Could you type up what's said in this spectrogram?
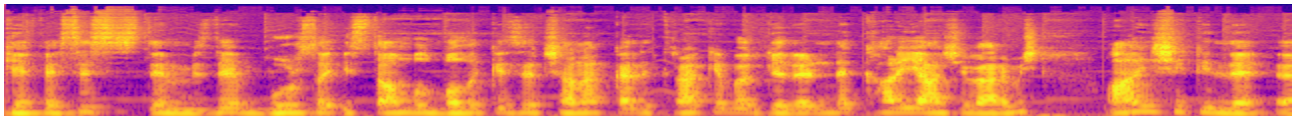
GPS sistemimizde Bursa, İstanbul, Balıkesir, Çanakkale, Trakya bölgelerinde kar yağışı vermiş. Aynı şekilde e,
